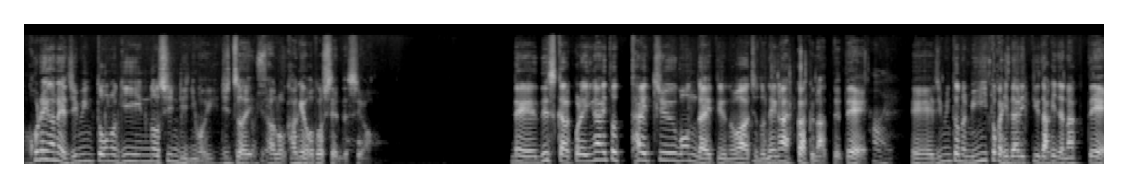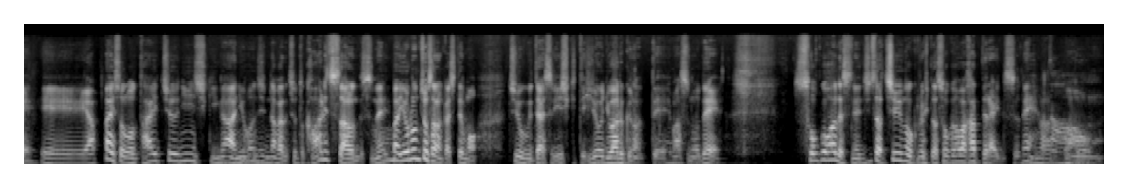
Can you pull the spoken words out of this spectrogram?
これがね自民党の議員の心理にも実はあの影を落としてんですよ。でですからこれ意外と対中問題っていうのはちょっと根が深くなってて、うんはいえー、自民党の右とか左っていうだけじゃなくて、えー、やっぱりその対中認識が日本人の中でちょっと変わりつつあるんですね。まあ、世論調査なんかしても中国に対する意識って非常に悪くなってますのでそこはですね実は中国の人はそこが分かってないんですよね。うん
